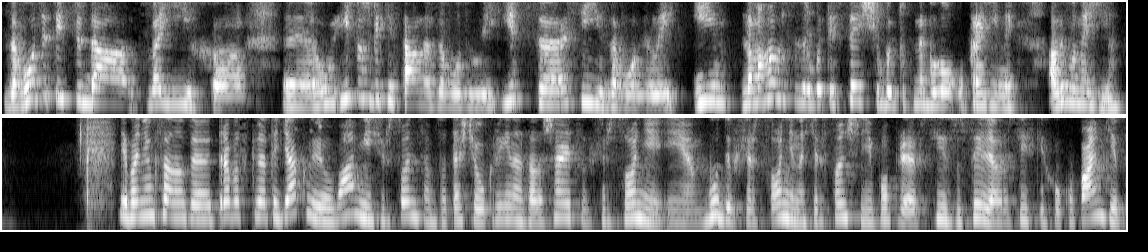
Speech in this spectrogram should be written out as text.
завозити сюди своїх е, е, із Узбекистана завозили, із Росії завозили і намагалися зробити все, щоб тут не було України, але вона є. І пані Оксано, треба сказати дякую вам і херсонцям за те, що Україна залишається в Херсоні і буде в Херсоні на Херсонщині, попри всі зусилля російських окупантів.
